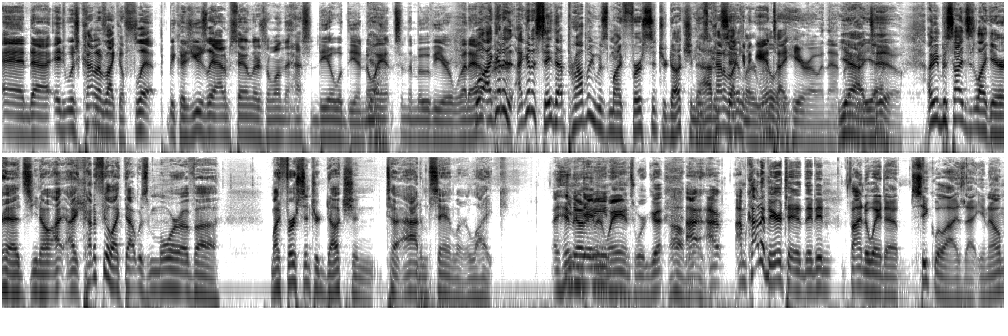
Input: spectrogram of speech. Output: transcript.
And uh, it was kind of like a flip because usually Adam Sandler's the one that has to deal with the annoyance in the movie or whatever. Well, I gotta, I gotta say that probably was my first introduction to Adam kind of Sandler. like an really. anti-hero in that Yeah, movie yeah. too. I mean, besides like Airheads, you know, I, I kind of feel like that was more of a my first introduction to Adam Sandler. Like, Him You know and what I Damon mean? Wayans were good. Oh, I, I'm kind of irritated they didn't find a way to sequelize that. You know,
